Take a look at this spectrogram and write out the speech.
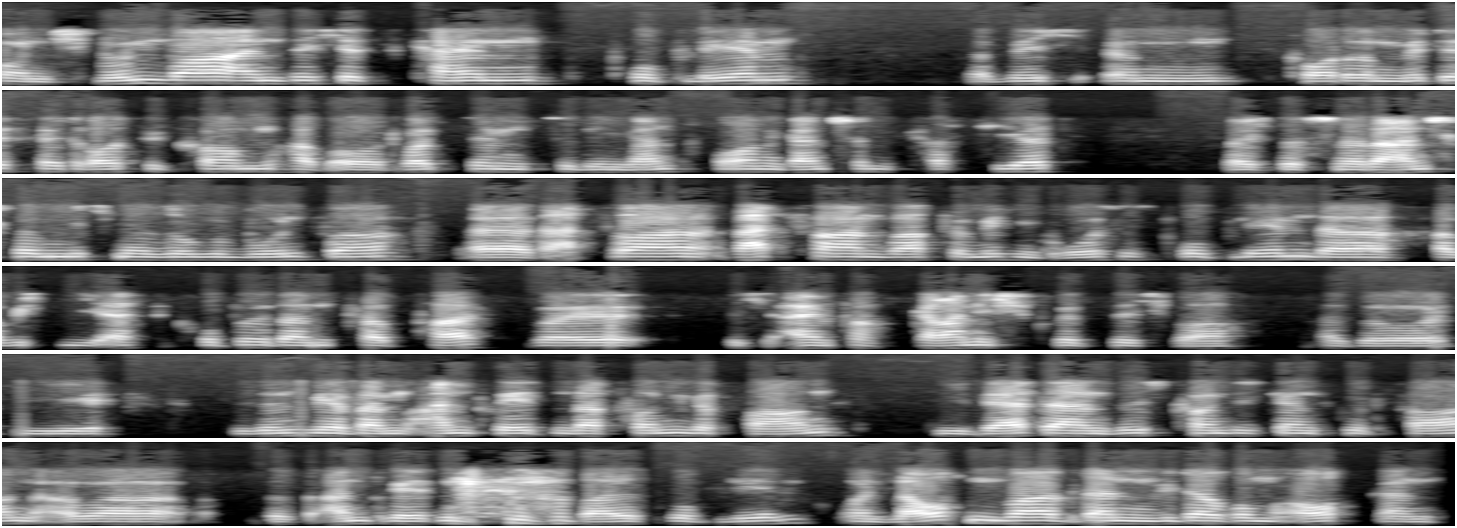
und Schwimmen war an sich jetzt kein Problem. Da bin ich im vorderen Mittelfeld rausgekommen, habe aber trotzdem zu den ganz vorne ganz schön kassiert, weil ich das schnelle Anschwimmen nicht mehr so gewohnt war. Äh, Radfahren, Radfahren war für mich ein großes Problem. Da habe ich die erste Gruppe dann verpasst, weil ich einfach gar nicht spritzig war. Also die, die sind mir beim Antreten davon gefahren. Die Werte an sich konnte ich ganz gut fahren, aber das Antreten war das Problem. Und Laufen war dann wiederum auch ganz,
